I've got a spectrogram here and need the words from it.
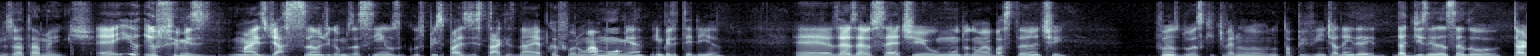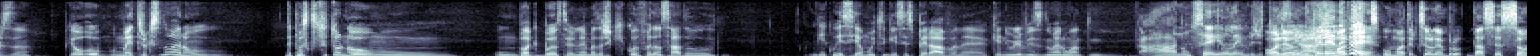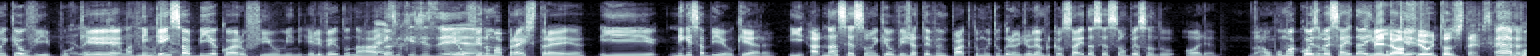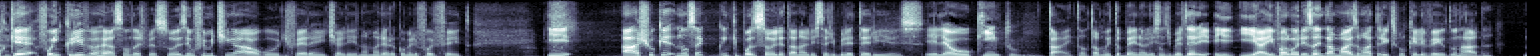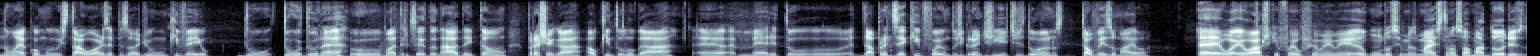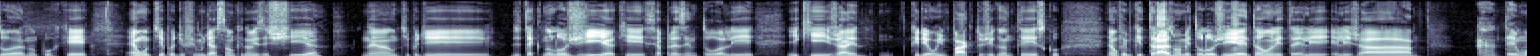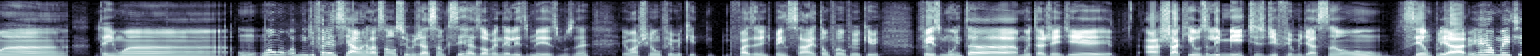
Exatamente. É, e, e os filmes mais de ação, digamos assim, os, os principais destaques na época foram A Múmia, em bilheteria, é, 007, O Mundo Não É o Bastante, foram as duas que tiveram no, no top 20, além de- da Disney lançando Tarzan. Porque o, o- Matrix não era um... Depois que se tornou um, um blockbuster, né? Mas acho que quando foi lançado, ninguém conhecia muito, ninguém se esperava, né? Ken Reeves não era um... at- Ah, não sei, eu lembro de todo Olha, mundo mundo o querendo Matrix, ver. o Matrix eu lembro da sessão em que eu vi, porque uma ninguém sabia qual era o filme, ele veio do É nada. isso que eu quis dizer. Eu é. vi numa pré-estreia e ninguém sabia o que era. E a- na sessão em que eu vi já teve um impacto muito grande. Eu lembro que eu saí da sessão pensando, olha, alguma coisa vai sair daí. Melhor porque... filme de todos os tempos. É, porque foi incrível a reação das pessoas e o filme tinha algo diferente ali na maneira como ele foi feito. E acho que. Não sei em que posição ele tá na lista de bilheterias. Ele é o quinto. Tá, então tá muito bem na lista de bilheteria. E, e aí valoriza ainda mais o Matrix, porque ele veio do nada. Não é como o Star Wars Episódio 1 que veio do tudo, né? O Matrix veio do nada. Então, pra chegar ao quinto lugar, é mérito. Dá pra dizer que foi um dos grandes hits do ano, talvez o maior. É, eu, eu acho que foi o filme, um dos filmes mais transformadores do ano, porque é um tipo de filme de ação que não existia, né? Um tipo de, de tecnologia que se apresentou ali e que já criou um impacto gigantesco. É um filme que traz uma mitologia, então ele, ele, ele já tem uma tem uma um, um, um, diferencial em relação aos filmes de ação que se resolvem neles mesmos, né? Eu acho que é um filme que faz a gente pensar. Então foi um filme que fez muita muita gente achar que os limites de filme de ação se ampliaram. E realmente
